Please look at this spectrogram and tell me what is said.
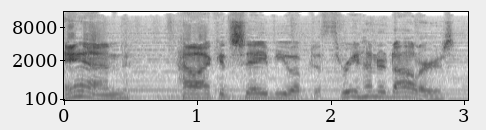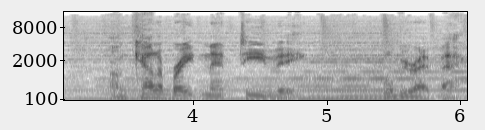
and how I could save you up to $300 on calibrating that TV. We'll be right back.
